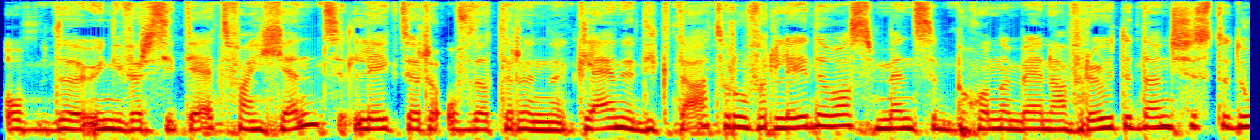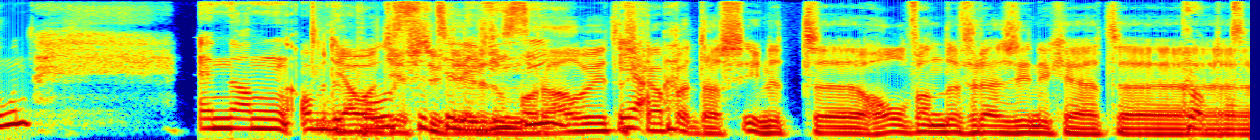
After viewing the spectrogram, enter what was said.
op de Universiteit van Gent leek er of dat er een kleine dictator overleden was. Mensen begonnen bijna vreugdedansjes te doen. En dan op de ja, want je Poolse studeerde televisie... moraalwetenschappen. Ja. Dat is in het eh, hol van de vrijzinnigheid. eh, Klopt.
